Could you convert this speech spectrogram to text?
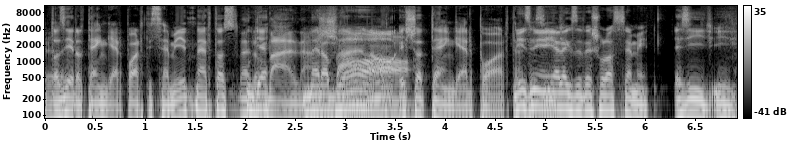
Tehát azért a tengerparti szemét, mert az Mert a ugye, bálnás. mert a bálna Ja. és a tengerpart. Nézd, ez, milyen jellegzetes olasz szemét. ez így, így.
